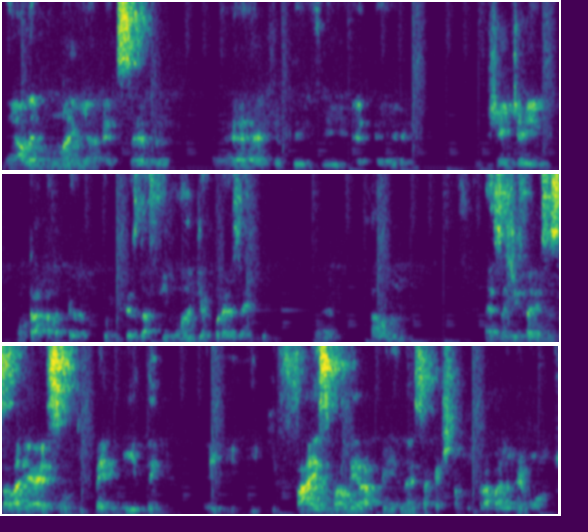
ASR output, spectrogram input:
né? Alemanha, etc., é, já teve é, é, gente aí contratada pela, por empresa da Finlândia, por exemplo. Né? Então, essas diferenças salariais são que permitem e, e que faz valer a pena essa questão do trabalho remoto.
